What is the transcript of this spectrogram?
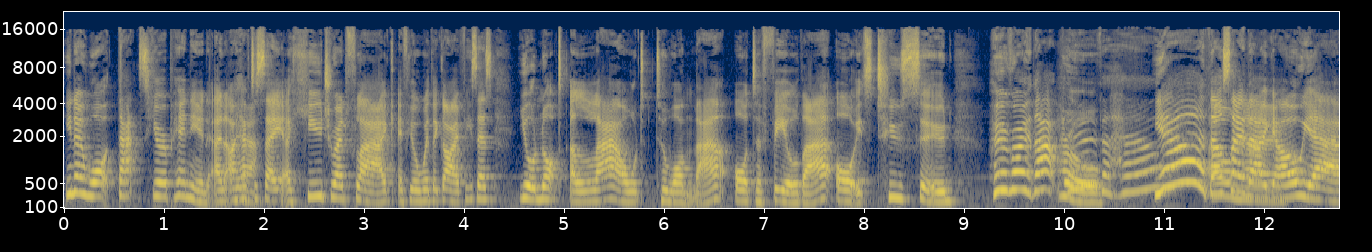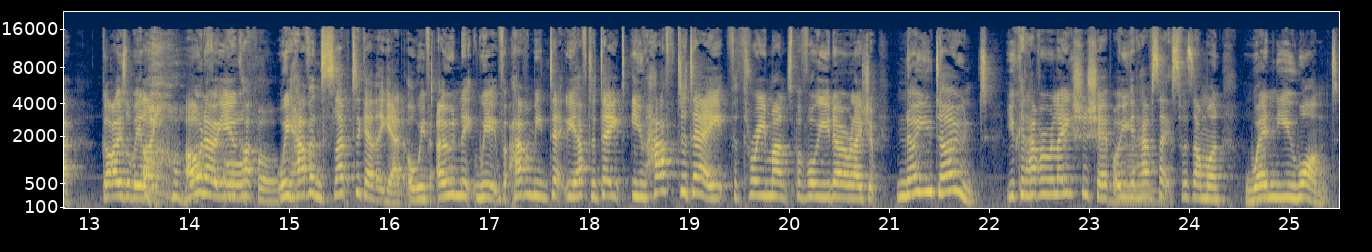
You know what? That's your opinion. And I have to say, a huge red flag if you're with a guy, if he says you're not allowed to want that or to feel that or it's too soon, who wrote that rule? the hell? Yeah, they'll Oh, say that. no. again. Oh, yeah. Guys will be like, "Oh no, you can't, we haven't slept together yet, or we've only we haven't been. Da- you have to date. You have to date for three months before you know a relationship. No, you don't. You can have a relationship, or you can have sex with someone when you want,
